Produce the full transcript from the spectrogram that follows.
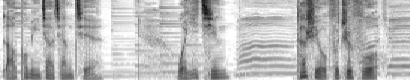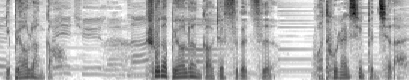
老婆名叫江洁。我一惊，他是有妇之夫，你不要乱搞。说到“不要乱搞”这四个字。我突然兴奋起来。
